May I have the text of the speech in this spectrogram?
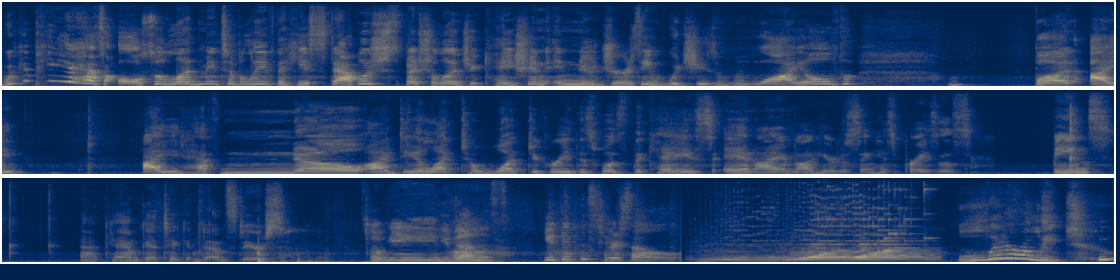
Wikipedia has also led me to believe that he established special education in New Jersey, which is wild, but I I have no idea like to what degree this was the case, and I am not here to sing his praises. Beans. Okay, I'm gonna take him downstairs. Okay, You pause. done? You did this to yourself. Literally two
